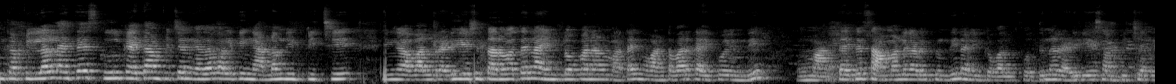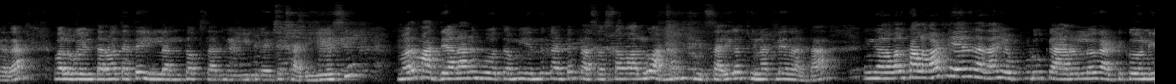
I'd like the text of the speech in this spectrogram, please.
ఇంకా పిల్లల్ని అయితే స్కూల్కి అయితే పంపించాను కదా వాళ్ళకి ఇంకా అన్నం తినిపించి ఇంకా వాళ్ళు రెడీ చేసిన తర్వాతే నా ఇంట్లో పని అనమాట ఇంకా వంట వరకు అయిపోయింది. మా అత్త అయితే సామాన్లు కడుగుతుంది. నేను ఇంకా వాళ్ళకి పొద్దున్న రెడీ చేసి పంపించాను కదా. వాళ్ళు పోయిన తర్వాత అయితే ఇల్లంతా ఒకసారి నీట్గా అయితే కడిగేసి మరి మధ్యాహ్నానికి పోతాము. ఎందుకంటే ప్రశస్త వాళ్ళు అన్నం సరిగా తినట్లేదంట. ఇంకా వాళ్ళకి అలవాటు లేదు కదా ఎప్పుడు క్యారెల్లో కట్టుకొని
